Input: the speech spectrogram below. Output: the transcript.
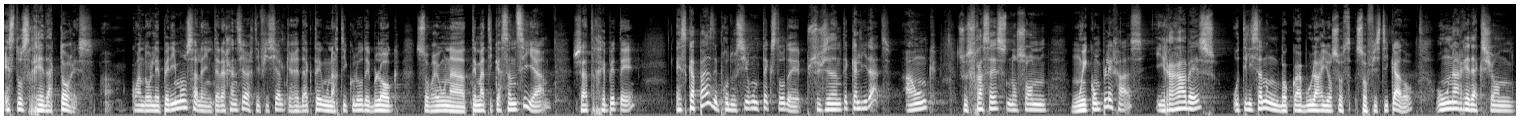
estos redactores cuando le pedimos a la inteligencia artificial que redacte un artículo de blog sobre una temática sencilla, ChatGPT es capaz de producir un texto de suficiente calidad, aunque sus frases no son muy complejas y rara vez utilizan un vocabulario sofisticado o una redacción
